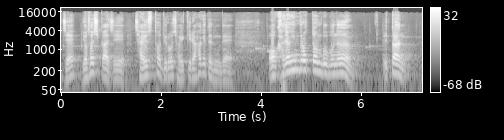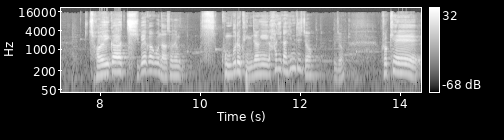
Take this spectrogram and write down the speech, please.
이제 6시까지 자유 스터디로 저희끼리 하게 되는데 어 가장 힘들었던 부분은 일단 저희가 집에 가고 나서는 공부를 굉장히 하기가 힘들죠. 그죠? 그렇게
